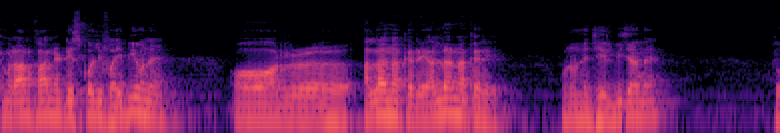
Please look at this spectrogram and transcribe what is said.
इमरान खान ने डिसक्वालीफाई भी होना है। और अल्लाह ना करे अल्लाह ना करे उन्होंने जेल भी जाना है। तो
